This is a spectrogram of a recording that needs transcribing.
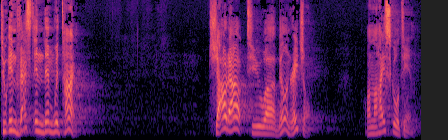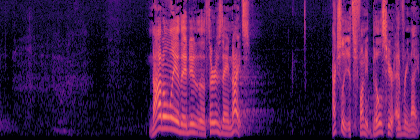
to invest in them with time. Shout out to uh, Bill and Rachel on the high school team. Not only do they do the Thursday nights, Actually, it's funny. Bill's here every night.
